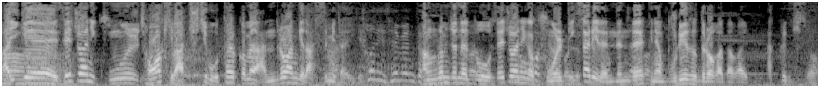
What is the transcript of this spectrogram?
아, 이게 세주안이 궁을 정확히 맞추지 못할 거면 안 들어간 게 낫습니다, 이게. 턴이 3명 다. 방금 전에도 세주안이가 궁을 삑 삑사리 냈는데 그냥 무리해서 들어가다가 다 끊기죠.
